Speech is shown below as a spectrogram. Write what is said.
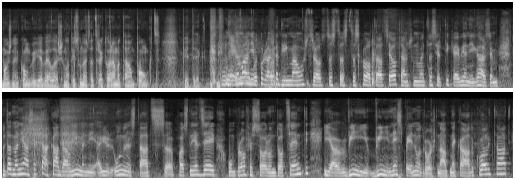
mūžnieku kungu ievēlēšanu Latvijas universitātes rektora amatā un punkts. Pietiek. Nē, nu man jebkurā gadījumā uztrauc tas, tas, tas kvalitātes jautājums, un vai tas ir tikai vienīgi ārzemē. Nu, tad man jāsaka tā, kādā līmenī ir universitātes uh, pasniedzēji un profesori un docenti, ja viņi, viņi nespēja nodrošināt nekādu kvalitāti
